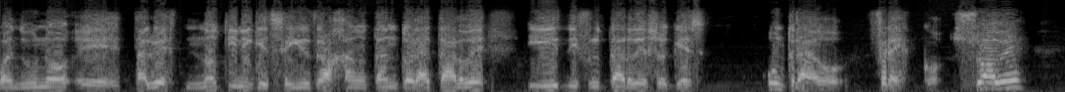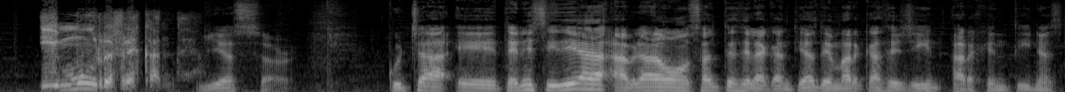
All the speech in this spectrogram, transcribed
Cuando uno eh, tal vez no tiene que seguir trabajando tanto la tarde y disfrutar de eso que es un trago fresco, suave y muy refrescante. Yes, sir. Escucha, eh, ¿tenés idea? Hablábamos antes de la cantidad de marcas de gin argentinas.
